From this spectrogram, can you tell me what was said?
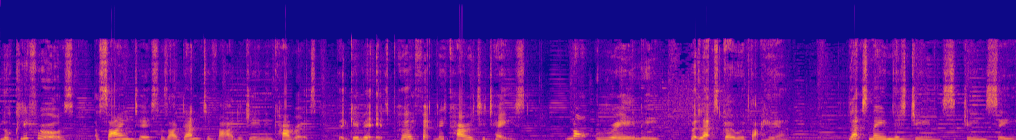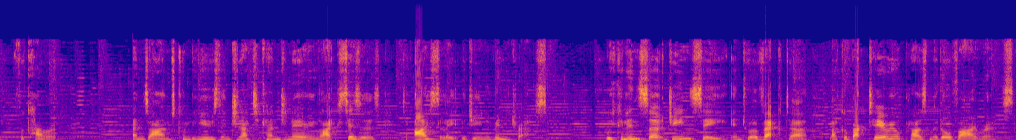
Luckily for us, a scientist has identified a gene in carrots that give it its perfectly carroty taste. Not really, but let's go with that here. Let's name this gene gene C for carrot enzymes can be used in genetic engineering like scissors to isolate the gene of interest. We can insert gene C into a vector like a bacterial plasmid or virus.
